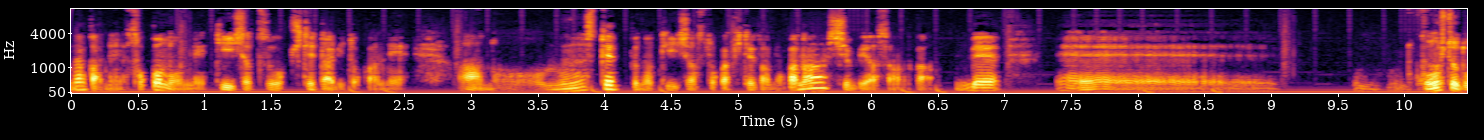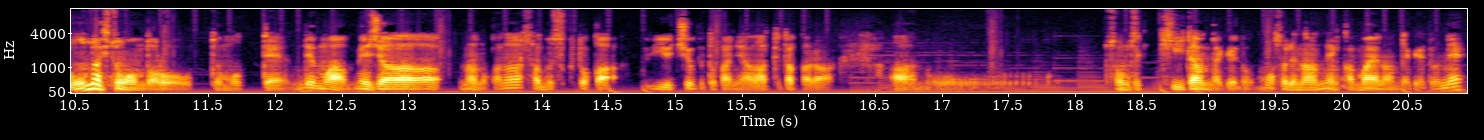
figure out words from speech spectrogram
なんかね、そこのね、T シャツを着てたりとかね、あの、ムーンステップの T シャツとか着てたのかな渋谷さんが。で、えー、この人どんな人なんだろうって思って。で、まあ、メジャーなのかな？サブスクとか、YouTube とかに上がってたから、あのその時聞いたんだけど、もうそれ何年か前なんだけどね。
